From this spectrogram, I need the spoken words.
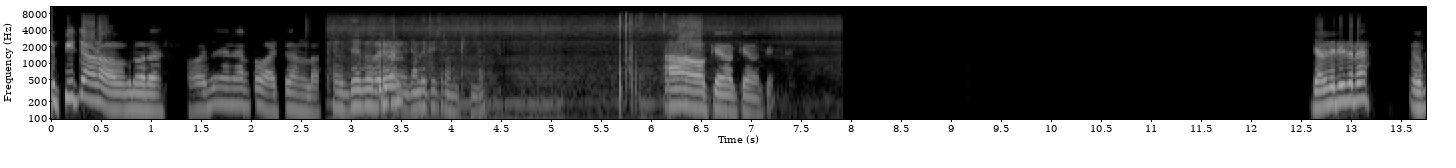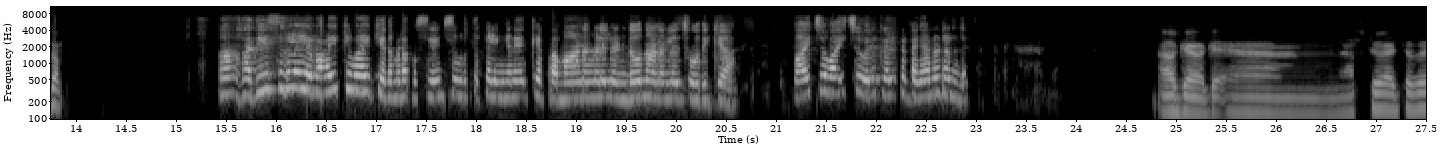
റിപ്പീറ്റ് ആണോ ബ്രദറെ ഇത് ഞാൻ നേരത്തെ വായിച്ചതാണല്ലോ. ആ ഓക്കെ ഓക്കെ ഓക്കെ. ടീച്ചറെ വെൽക്കം. ആ ഹദീസുകളല്ലേ? വായിക്ക് വായിക്കുക നമ്മുടെ മുസ്ലിം സുഹൃത്തുക്കൾ ഇങ്ങനെയൊക്കെ പ്രമാണങ്ങളിൽ ഉണ്ടോ എന്നാണല്ലോ ചോദിക്കുക. വായിച്ചോ വായിച്ചോ ഒരു കേൾക്കട്ടെ. ഞാനിവിടെ ഉണ്ട് ഓക്കെ. ഓക്കെ ലാസ്റ്റ് വായിച്ചത്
